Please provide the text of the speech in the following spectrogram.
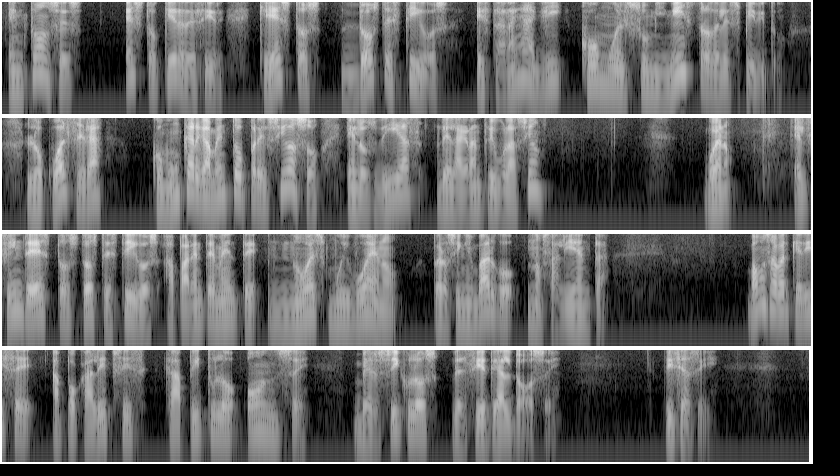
Entonces, esto quiere decir que estos dos testigos estarán allí como el suministro del Espíritu, lo cual será como un cargamento precioso en los días de la gran tribulación. Bueno, el fin de estos dos testigos aparentemente no es muy bueno, pero sin embargo nos alienta. Vamos a ver qué dice Apocalipsis capítulo 11, versículos del 7 al 12. Dice así,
